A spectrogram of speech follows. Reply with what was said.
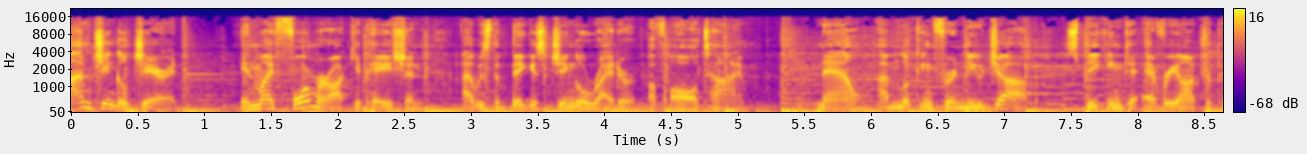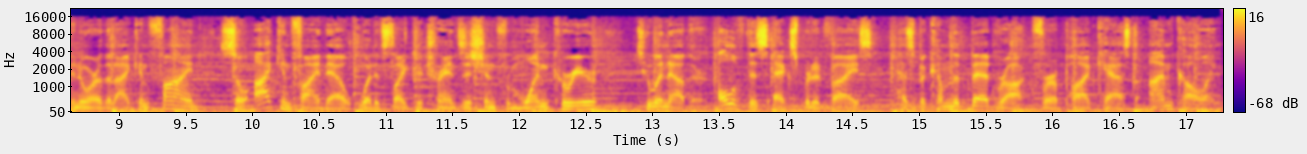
I'm Jingle Jared. In my former occupation, I was the biggest jingle writer of all time. Now, I'm looking for a new job, speaking to every entrepreneur that I can find so I can find out what it's like to transition from one career to another. All of this expert advice has become the bedrock for a podcast I'm calling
